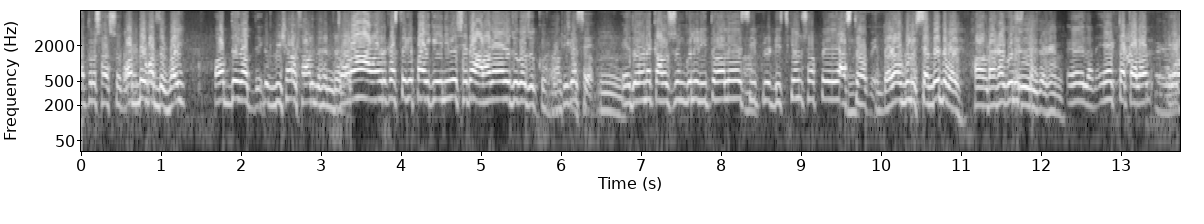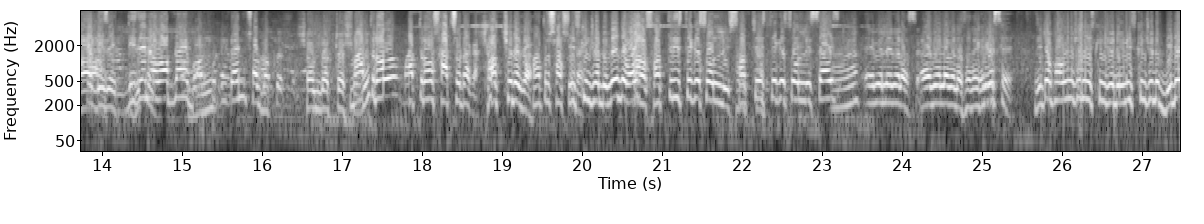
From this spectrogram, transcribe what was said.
মাত্র সাতশো টাকা। অর্ধেক অর্ধেক ভাই। অর্ধেক অর্ধেক। বিশাল ছাড় দেন যারা আমাদের কাছ থেকে পাইকারি নিবে সেটা আলাদাভাবে যোগাযোগ করবে ঠিক আচ্ছা, আছে? আচ্ছা, এই ধরনের কালেকশন গুলি নিতে হলে সিপ্রে ডিসকাউন্ট শপে আসতে হবে। ঢাকা গুলিস্তান তাই ভাই? হ্যাঁ ঢাকা গুলি দেখেন। এই লান, একটা কালার একটা ডিজাইন ডিজাইন অভাব নাই ভরপুর ডিজাইন সব ডক্টর সব ডক্টর মাত্র মাত্র সাতশো টাকা। সাতশো টাকা? মাত্র 700 স্ক্রিনশট দেবেন তাই ভাই? হ্যাঁ, থেকে চল্লিশ ছত্রিশ থেকে চল্লিশ সাইজ হ্যাঁ। আছে। অ্যাভেলেবল আছে দেখেন। ঠিক আছে? যেটা শুধু স্ক্রিনশট দিন স্ক্রিনশট ভিডিও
